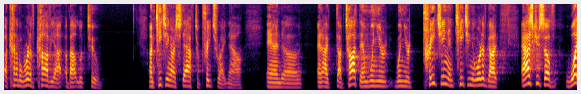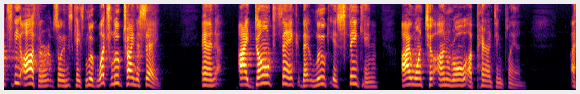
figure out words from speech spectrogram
a kind of a word of caveat about Luke 2. I'm teaching our staff to preach right now, and, uh, and I've, I've taught them when you're, when you're preaching and teaching the Word of God, ask yourself, what's the author, so in this case, Luke, what's Luke trying to say? And I don't think that Luke is thinking, I want to unroll a parenting plan. I,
